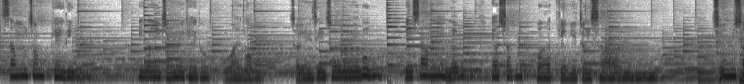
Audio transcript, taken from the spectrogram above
心中纪念恩主基督为我随净随污，愿心里有伤屈记尽散。全信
